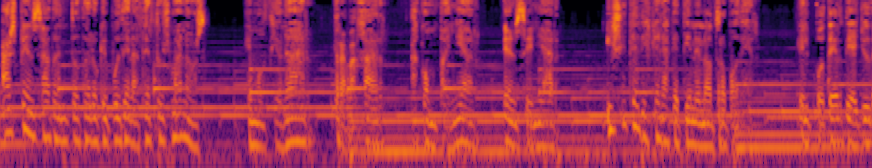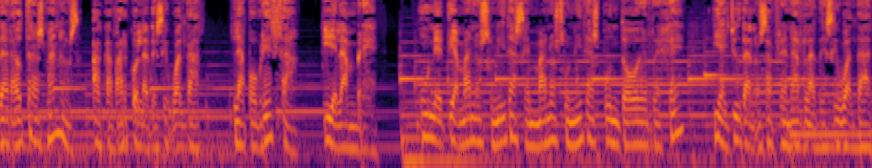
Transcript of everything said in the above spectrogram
¿Has pensado en todo lo que pueden hacer tus manos? Emocionar, trabajar, acompañar, enseñar. ¿Y si te dijera que tienen otro poder? El poder de ayudar a otras manos a acabar con la desigualdad, la pobreza y el hambre. Únete a Manos Unidas en manosunidas.org y ayúdanos a frenar la desigualdad.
